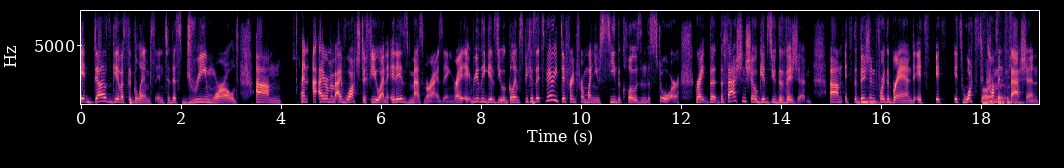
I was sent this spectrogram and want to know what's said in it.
it does give us a glimpse into this dream world. Um, and I remember I've watched a few and it is mesmerizing, right? It really gives you a glimpse because it's very different from when you see the clothes in the store, right? The the fashion show gives you the vision. Um, it's the vision mm-hmm. for the brand. It's it's it's what's to oh, come in fashion.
